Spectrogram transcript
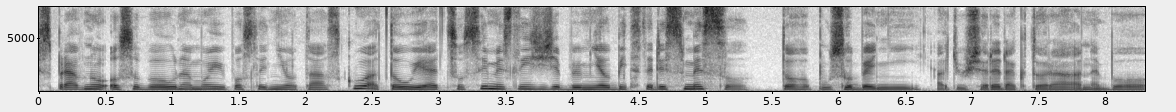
správnou osobou na moji poslední otázku a tou je, co si myslíš, že by měl být tedy smysl toho působení, ať už redaktora nebo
